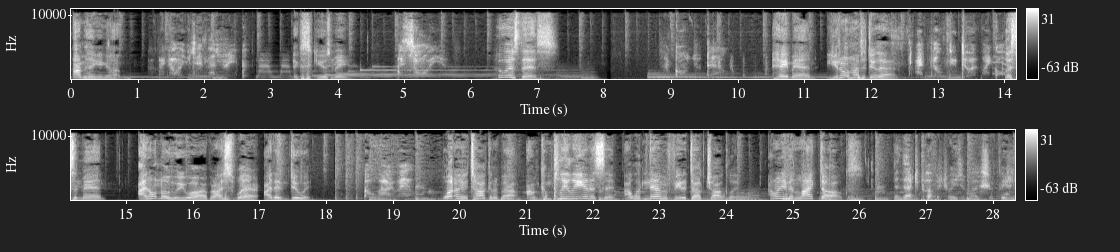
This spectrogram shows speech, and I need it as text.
I'm hanging up. I know what you did last week. Excuse me? I saw you. Who is this? I'm going to tell. Hey man, you don't have to do that. Listen man, I don't know who you are, but I swear I didn't do it. Oh, I will. What are you talking about? I'm completely innocent. I would never feed a dog chocolate. I don't even like dogs. Then that's a perfect reason why you should feed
